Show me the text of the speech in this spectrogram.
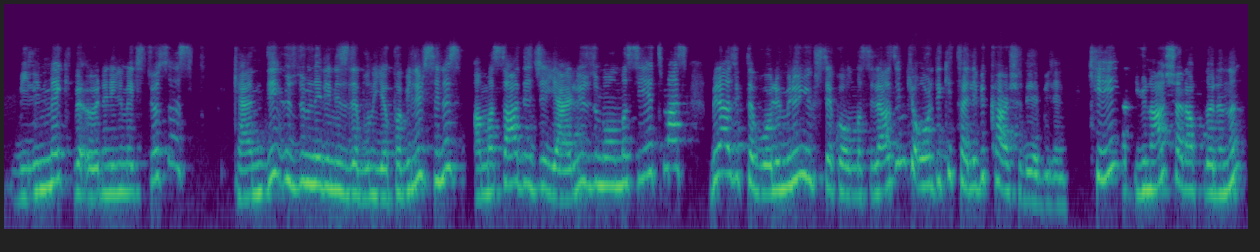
bilinmek ve öğrenilmek istiyorsanız kendi üzümlerinizle bunu yapabilirsiniz ama sadece yerli üzüm olması yetmez. Birazcık da volümünün yüksek olması lazım ki oradaki talebi karşılayabilin. Ki Yunan şaraplarının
